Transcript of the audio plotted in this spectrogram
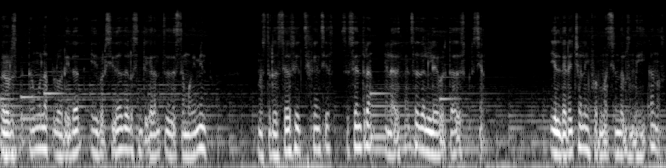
pero respetamos la pluralidad y diversidad de los integrantes de este movimiento Nuestros deseos y exigencias se centran en la defensa de la libertad de expresión y el derecho a la información de los mexicanos,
